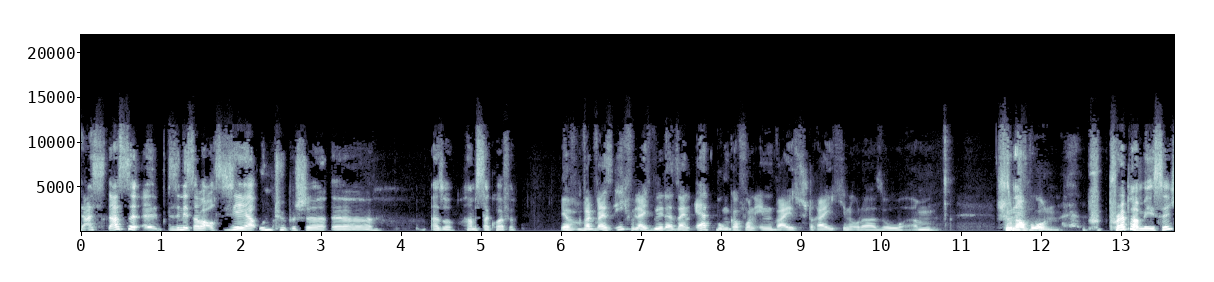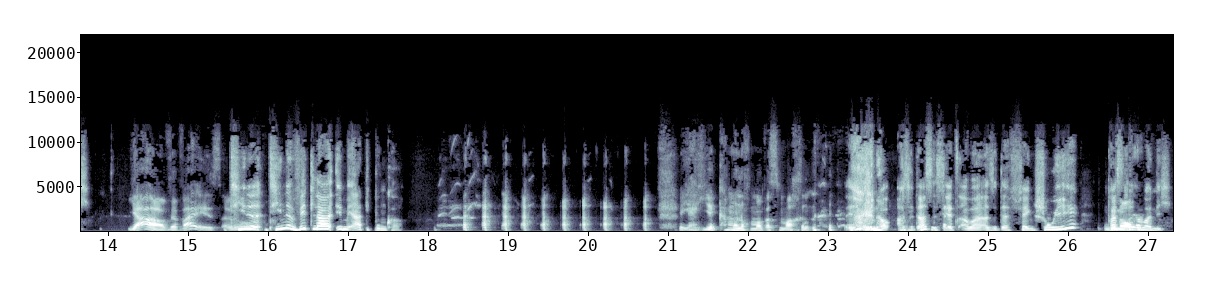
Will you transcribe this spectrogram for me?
Das, das äh, sind jetzt aber auch sehr untypische, äh, also Hamsterkäufe. Ja, was weiß ich, vielleicht will er seinen Erdbunker von innen weiß streichen oder so. Ähm, schöner Wohnen. Prepper-mäßig? Ja, wer weiß. Also... Tine, Tine Wittler im Erdbunker. ja, hier kann man noch mal was machen. ja, genau. Also das ist jetzt aber, also der Feng Shui passt genau. hier aber nicht.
